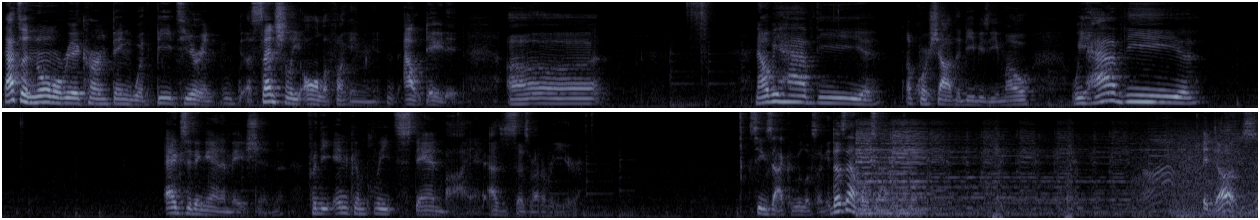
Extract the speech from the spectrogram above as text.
That's a normal reoccurring thing with B tier and essentially all of fucking outdated. Uh, now we have the, of course, shout out to DBZ Moe. We have the exiting animation for the incomplete standby, as it says right over here. See exactly what it looks like. It does have voice acting. It does.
